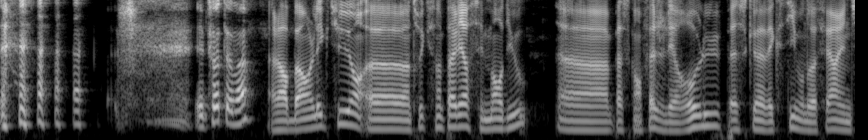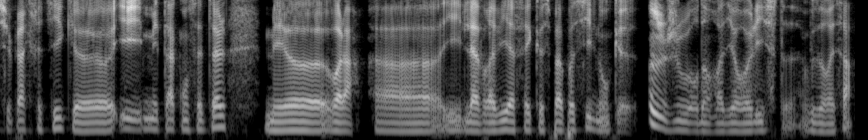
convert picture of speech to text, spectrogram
Et toi Thomas? Alors bah en lecture, euh, un truc sympa à lire, c'est Mordieu. Euh, parce qu'en fait, je l'ai relu parce qu'avec Steve, on doit faire une super critique euh, et méta-conceptuelle. Mais euh, voilà, euh, la vraie vie a fait que c'est pas possible. Donc un jour dans Radio Rollist, vous aurez ça.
